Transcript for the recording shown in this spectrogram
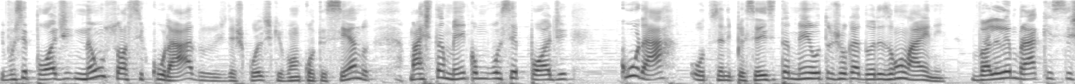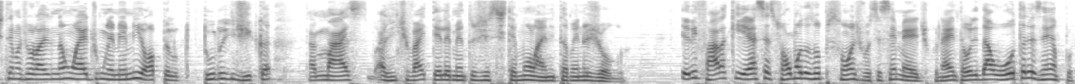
e você pode não só se curar dos, das coisas que vão acontecendo, mas também como você pode curar outros NPCs e também outros jogadores online. Vale lembrar que esse sistema de online não é de um MMO, pelo que tudo indica, tá? mas a gente vai ter elementos de sistema online também no jogo. Ele fala que essa é só uma das opções de você ser médico, né? Então ele dá outro exemplo.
